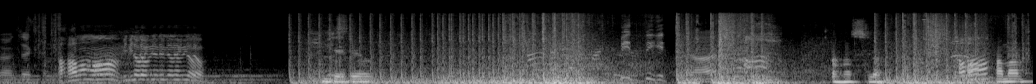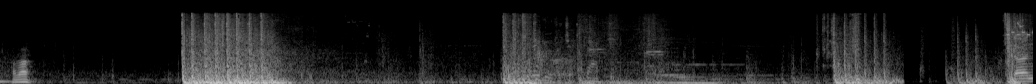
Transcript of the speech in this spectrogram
Dönecek bunlar. Tamam tamam. Window window window. Geliyor. Bitti gitti. Ya. Aha silah. Tamam. Tamam tamam. Ne görecekler ki? Dön.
